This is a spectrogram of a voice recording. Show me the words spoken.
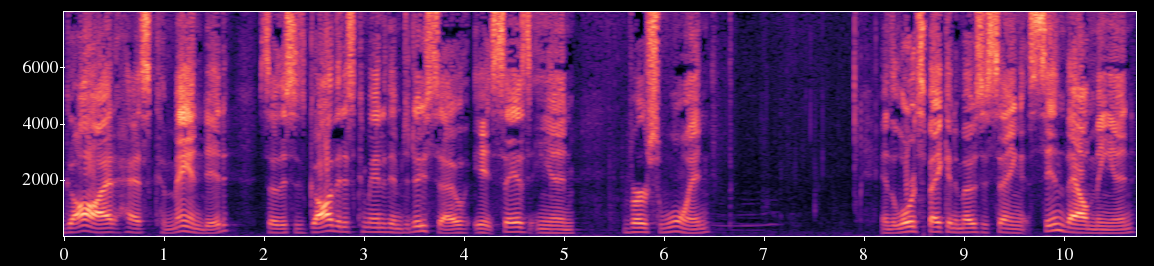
God has commanded. So this is God that has commanded them to do so. It says in verse one. And the Lord spake unto Moses, saying, Send thou men,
